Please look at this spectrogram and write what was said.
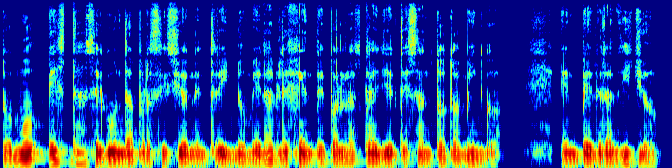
Tomó esta segunda procesión entre innumerable gente por las calles de Santo Domingo, en Pedradillo,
